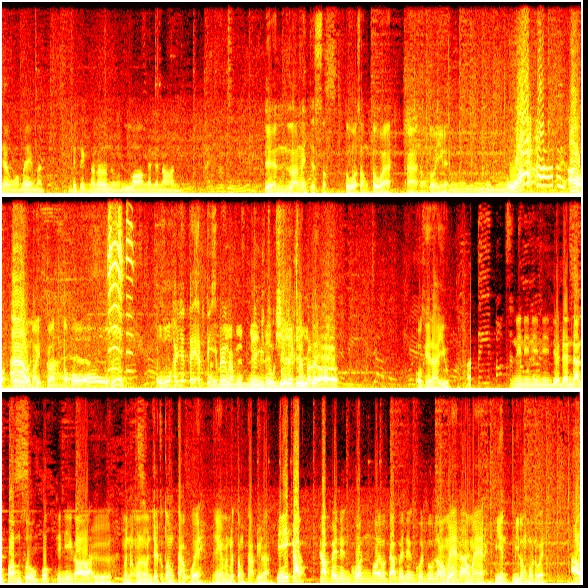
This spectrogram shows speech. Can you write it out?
ช่างหัวแม่งมันเด็กๆน้องๆหนูๆร้องกันแน่นอนเดินล่างนั้นจะสักตัวสองตัว อ่าสองตัวเองเลยอืมว้าวอ้าวอ้าวโอ้ my ชิบ god หายโอ้โหโอ้โหใครจะเตะอันติแม่งแบบไม่มีตัวเชียร์อะไรขัดมาเลย โอเคได้อยู่ตีป้อมศัตรูนี่นี่นี่นี่เดี๋ยวแดนดันป้อมสูงปุ๊บทีนี้ก็เออมันมันมันจะก็ต้องกลับเว้ยยังไงมันก็ต้องกลับอยู่แล้วทีนี้กลับกลับไปหนึ่งคนพอมากลับไปหนึ่งคนปุ๊บเราเอาบแม่วกได้เอาแม่มีมีล่องหนเว้ย เอา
